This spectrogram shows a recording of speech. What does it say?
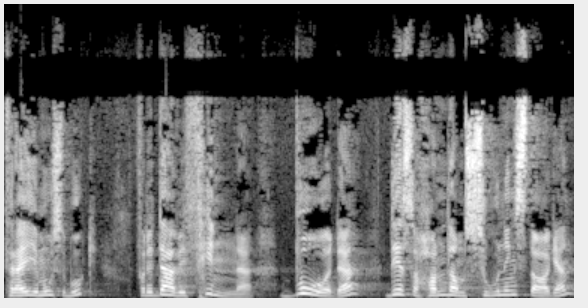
tredje Mosebok. For det er der vi finner både det som handler om soningsdagen,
